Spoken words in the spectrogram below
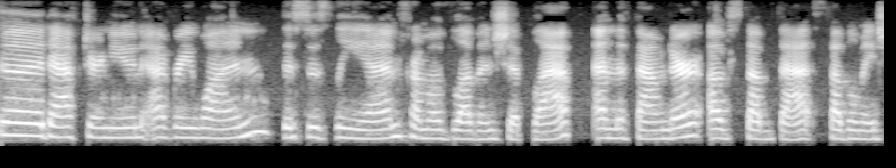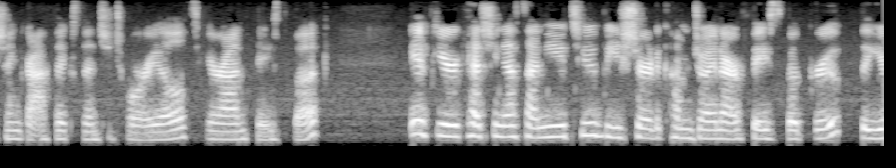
Good afternoon, everyone. This is Leanne from Of Love and Shiplap and the founder of SubThat Sublimation Graphics and Tutorials here on Facebook. If you're catching us on YouTube, be sure to come join our Facebook group. The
